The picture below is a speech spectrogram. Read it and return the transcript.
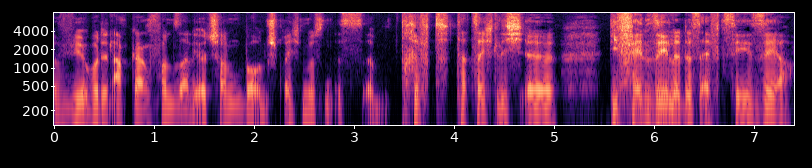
wir über den Abgang von Sali Özcan bei uns sprechen müssen, ist, äh, trifft tatsächlich äh, die Fanseele des FC sehr.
